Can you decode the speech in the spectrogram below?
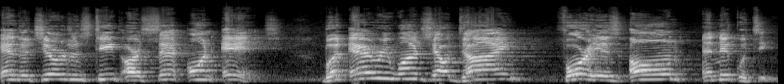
and the children's teeth are set on edge. But everyone shall die for his own iniquity.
